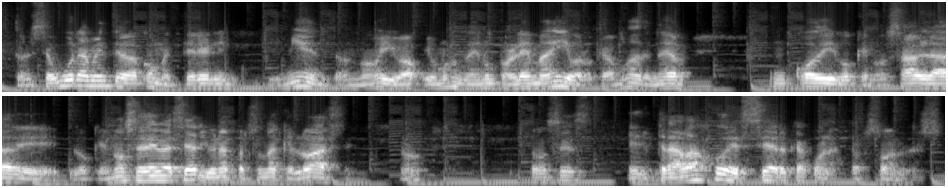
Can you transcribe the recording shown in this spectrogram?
entonces seguramente va a cometer el incumplimiento, ¿no? Y, va, y vamos a tener un problema ahí, porque vamos a tener un código que nos habla de lo que no se debe hacer y una persona que lo hace, ¿no? Entonces, el trabajo de cerca con las personas,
